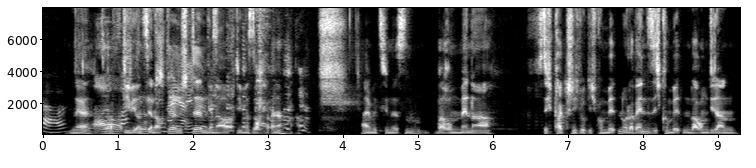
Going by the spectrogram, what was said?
Ja. ne, Ah, auf die wir uns ja noch, Stimmt, stimmt. genau, auf die wir uns auch äh, einbeziehen müssen, warum Männer sich praktisch nicht wirklich committen oder wenn sie sich committen, warum die dann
